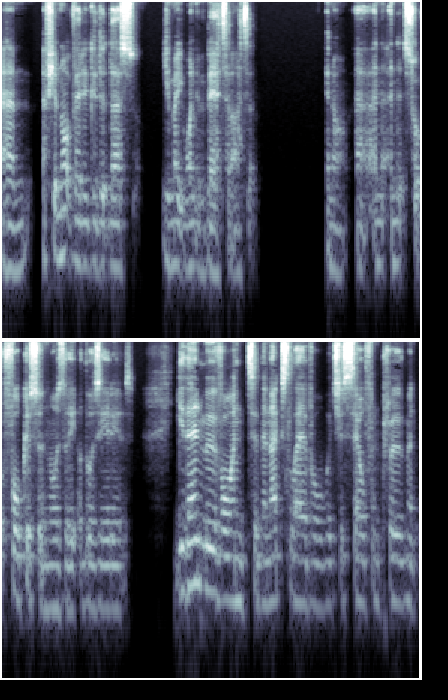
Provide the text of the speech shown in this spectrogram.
um, if you're not very good at this, you might want to be better at it. You know, and and it's sort of focus on those those areas. You then move on to the next level, which is self improvement,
